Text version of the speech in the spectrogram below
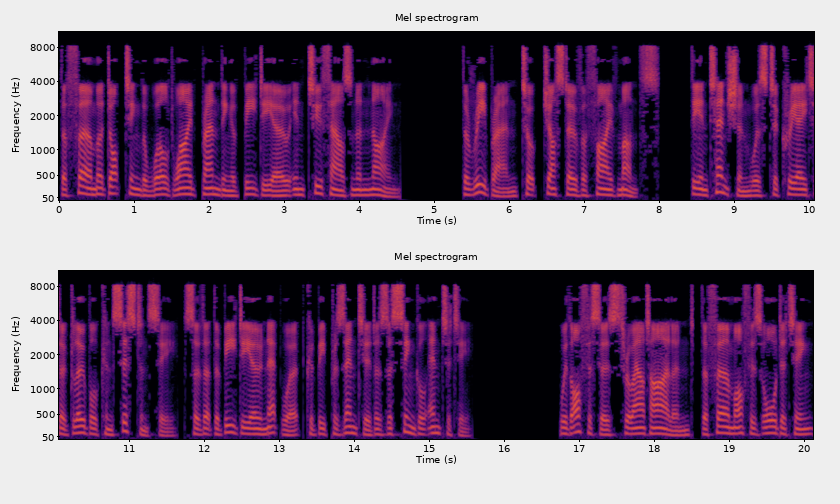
The firm adopting the worldwide branding of BDO in 2009. The rebrand took just over five months. The intention was to create a global consistency, so that the BDO network could be presented as a single entity. With offices throughout Ireland, the firm offers auditing,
